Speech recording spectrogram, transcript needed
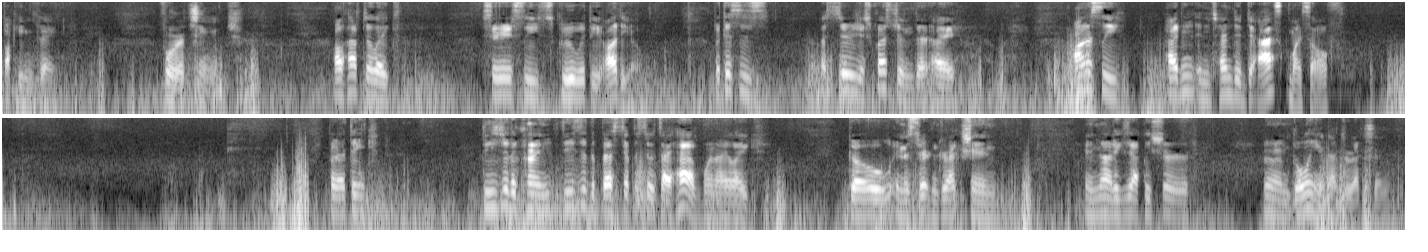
fucking thing for a change. I'll have to, like, seriously screw with the audio. But this is a serious question that I honestly hadn't intended to ask myself. But I think these are the kind these are the best episodes I have when I like go in a certain direction and not exactly sure where I'm going in that direction.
